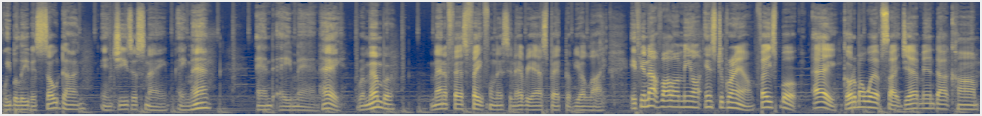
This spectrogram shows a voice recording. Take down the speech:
We believe it's so done in Jesus' name. Amen and amen. Hey, remember, manifest faithfulness in every aspect of your life. If you're not following me on Instagram, Facebook, hey, go to my website, jabmin.com.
